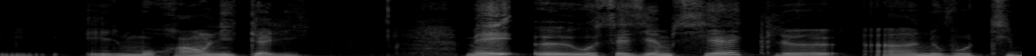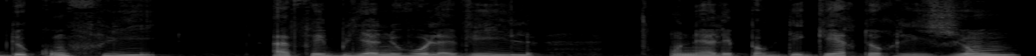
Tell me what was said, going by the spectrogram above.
et il mourra en Italie. Mais euh, au XVIe siècle, un nouveau type de conflit affaiblit à nouveau la ville. On est à l'époque des guerres de religion,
